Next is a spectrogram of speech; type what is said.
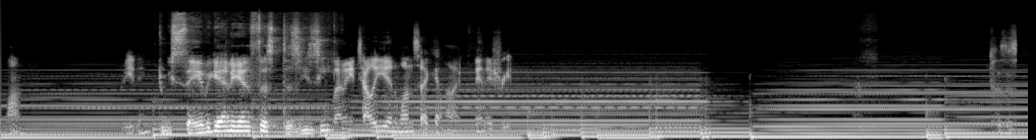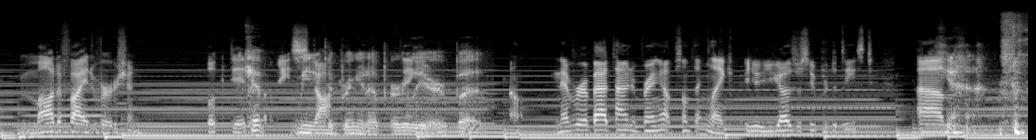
come on. Reading. Do we save again against this disease? Let me tell you in one second when I finish reading. Because it's a modified version. Book did. Kept but I meaning to bring it up earlier, but Never a bad time to bring up something like you, you guys are super diseased. Um, yeah.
